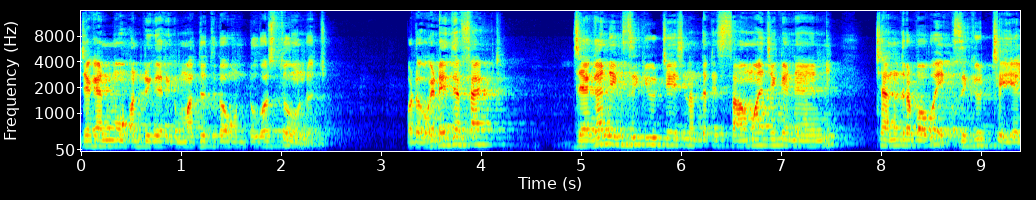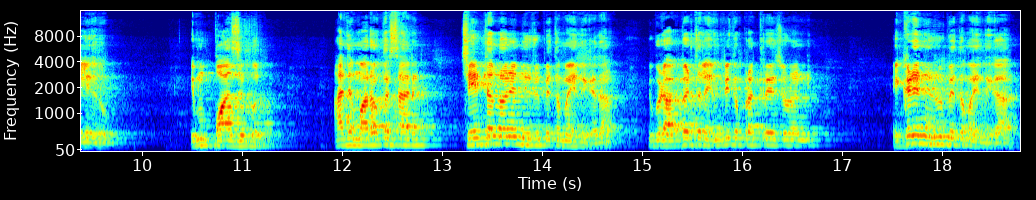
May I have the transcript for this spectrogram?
జగన్మోహన్ రెడ్డి గారికి మద్దతుగా ఉంటూ వస్తూ ఉండొచ్చు. బట్ ఒకటైతే ఫ్యాక్ట్ జగన్ ఎగ్జిక్యూట్ చేసినంతటి సామాజిక న్యాయాన్ని చంద్రబాబు ఎగ్జిక్యూట్ చేయలేరు. ఇంపాసిబుల్ అది మరొకసారి చేతల్లోనే నిరూపితమైంది కదా. ఇప్పుడు అభ్యర్థుల ఎంపిక ప్రక్రియ చూడండి. ఇక్కడే నిరూపితమైందిగా.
